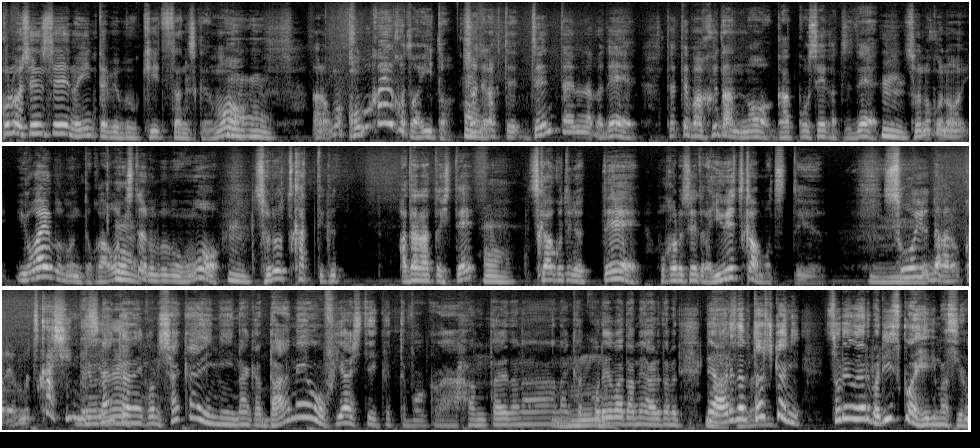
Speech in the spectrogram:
この先生のインタビュー僕聞いてたんですけども、うんうん。あのまあ細かいことはいいと、そうじゃなくて全体の中で例えば普段の学校生活で、うん。その子の弱い部分とか落ちたの部分を、うん。それを使っていくあだ名としてうん。使うことによって他の生徒が優越感を持つっていう、そういうだからこれ難しいんでですもよね。なんかねこの社会になんかダメを増やしていくって僕は反対だな。なんかこれはダメあれダメ。であれだ確かにそれをやればリスクは減りますよ。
